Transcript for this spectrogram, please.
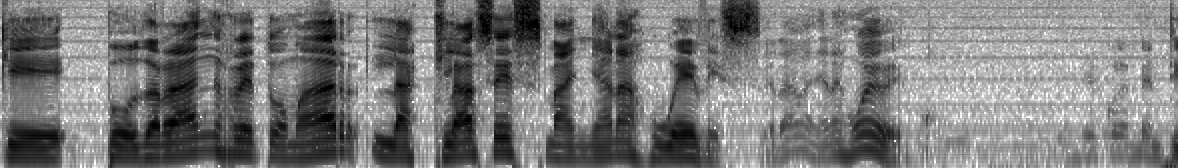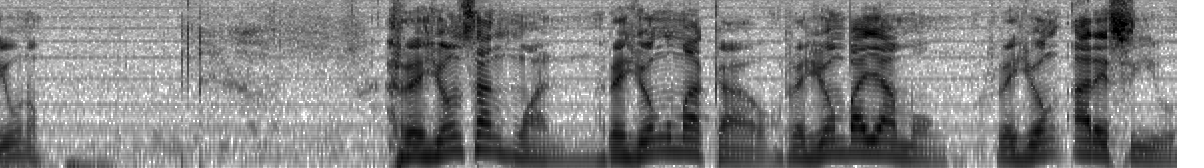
que podrán retomar las clases mañana jueves. ¿Verdad? Mañana es jueves. Miércoles 21. Región San Juan, región Humacao, región Bayamón, región Arecibo.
